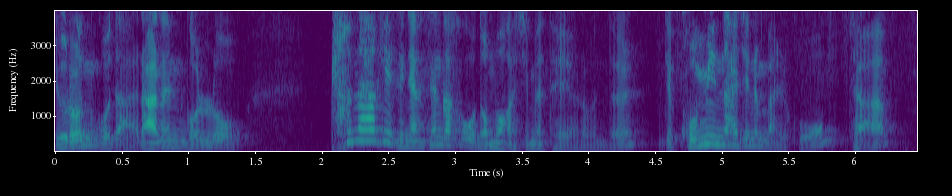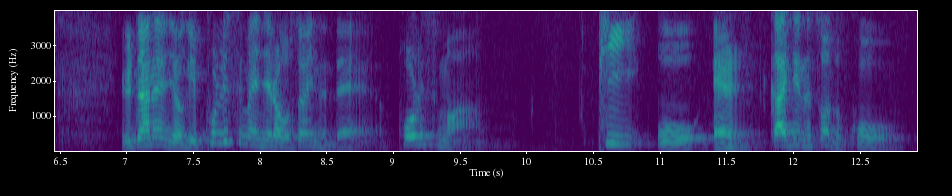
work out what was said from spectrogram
요런 거다라는 걸로 편하게 그냥 생각하고 넘어가시면 돼요, 여러분들. 이제 고민하지는 말고. 자, 일단은 여기 폴리스맨이라고 써 있는데 폴리스만 P O L까지는 써 놓고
